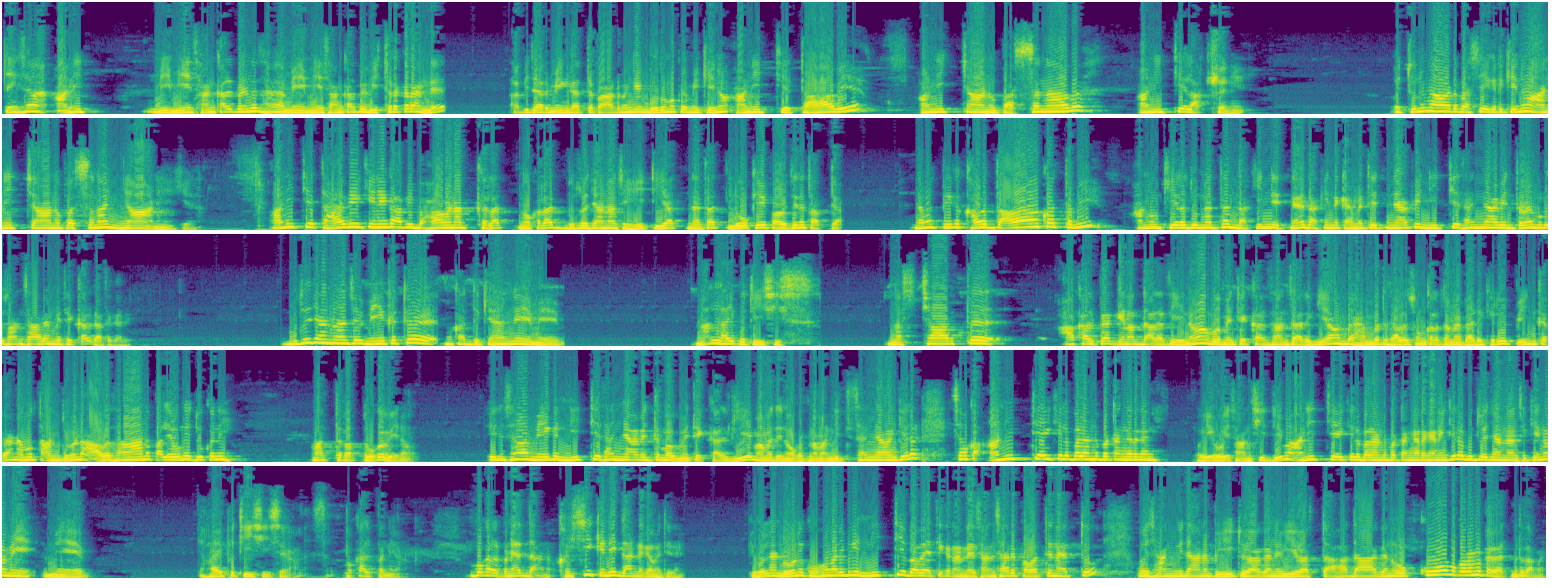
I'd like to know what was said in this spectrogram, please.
ඒ නිසා අනිත් මේ මේ සංකල්පෙන් මේ මේ සංකල්ප විස්තර කරන්න අභිධර්මයෙන් ගත්ත පාඩමකින් බුරුම ක්‍රම කියන අනිත්‍යතාවය අනිච්ඡානුපස්සනාව අනිත්‍ය ලක්ෂණය. ඔය තුනම ආවට පස්සේ ඒකට කියනවා අනිච්ඡානුපස්සන ඥානය කියලා. අනිත්‍යතාවය කියන එක අපි භාවනාත් කළත් නොකළත් බුදුරජාණන්සේ හිටියත් නැතත් ලෝකේ පවතින තත්ත්වයක්. නමුත් මේක කවදාකවත් අපි අනුන් කියලා දුන්න නැත්නම් දකින්නෙත් නෑ දකින්න කැමතිත් නෑ අපි නිත්‍ය සංඥාවෙන් තමයි මුළු සංසාරෙම මෙතෙක් කල් ගත කරේ. බුදුරජාණන්සේ මේකට මොකද්ද කියන්නේ මේ null hypothesis නැස්චාර්ත ආකල්පයක් ගෙනත් දාලා තියෙනවා. ඔබ මෙතෙක් සංසාරේ ගියා. ඔබ හැම්බට සැලසුම් කළා තමයි වැඩ කෙරුවේ. පින් කරා. නමුත් අන්තිමට අවසාන ඵලෙ උනේ දුකනේ. මත්තරත් ඕක වෙනවා. ඒ නිසා මේක නිත්‍ය සංඥාවෙන් තමයි ඔබ මෙතෙක් කල් ගියේ. මම දෙනකොට නම් නිත්‍ය සංඥාවන් කියලා. ඒක අනිත්‍යයි කියලා බලන්න පටන් අරගනි. ඔය ඔය සංසිද්ධියම අනිත්‍යයි කියලා බලන්න පටන් අරගනි කියලා බුදුරජාණන්සේ කියනවා මේ මේ හයිපොතීසිස් එක උපකල්පනයක්. උපකල්පනයක් දානවා. කිසි කෙනෙක් ගන්න කැමති නැහැ. ඒගොල්ලන් ඕනේ කොහොම හරි මේකේ නිට්ටය බව ඇති කරන්න සංසාරේ පවත්වන ඇත්තෝ ওই සංවිධාන පිළිහිටුවාගෙන විවස්ථා හදාගෙන ඔක්කොම කරන පැවැත්මට තමයි.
